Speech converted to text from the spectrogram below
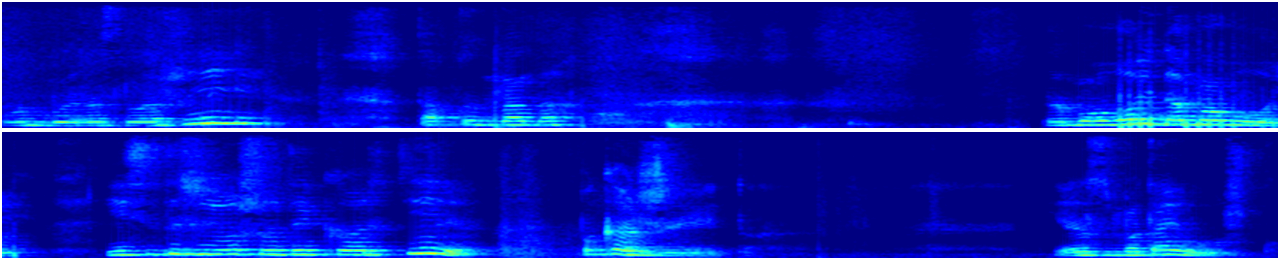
Вот мы разложили. Так как надо. Домовой, домовой. Если ты живешь в этой квартире, покажи это. Я размотаю ложку.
